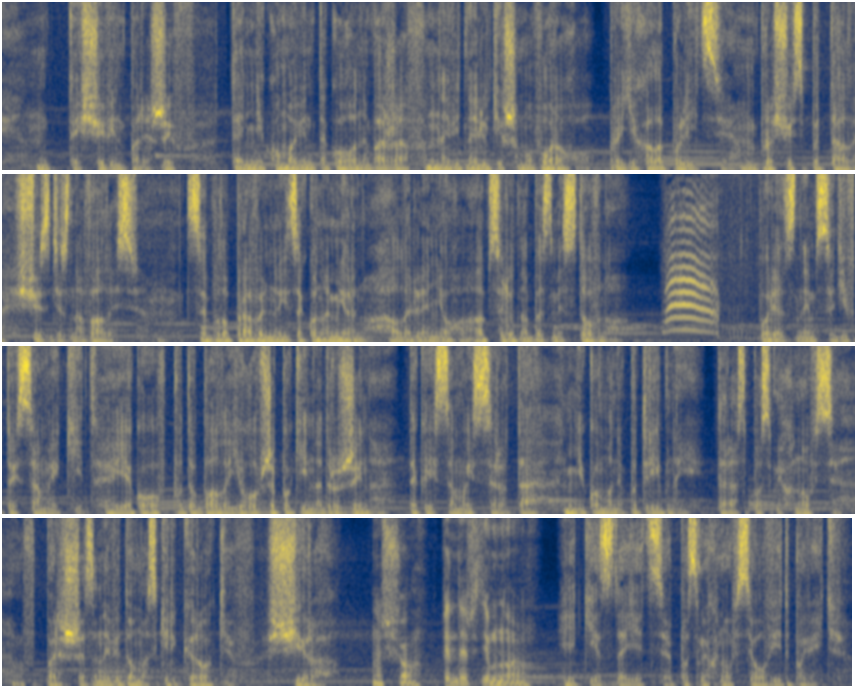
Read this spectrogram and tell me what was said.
Те, що він пережив, та нікому він такого не бажав, навіть найлютішому ворогу. Приїхала поліція, про щось питали, щось дізнавались. Це було правильно і закономірно, але для нього абсолютно безмістовно. Поряд з ним сидів той самий кіт, якого вподобала його вже покійна дружина, такий самий сирота, нікому не потрібний. Тарас посміхнувся вперше за невідомо скільки років, щиро, Ну що, підеш зі мною? І здається, посміхнувся у відповідь.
